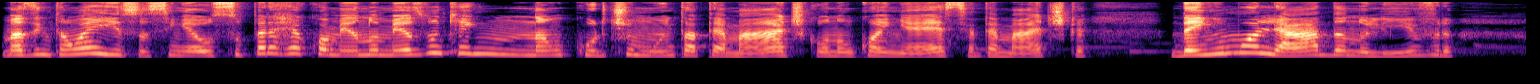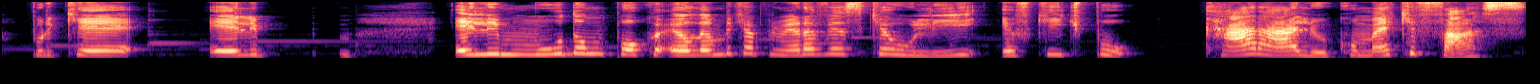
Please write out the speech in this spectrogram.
Mas então é isso, assim, eu super recomendo, mesmo quem não curte muito a temática ou não conhece a temática, deem uma olhada no livro, porque ele ele muda um pouco. Eu lembro que a primeira vez que eu li, eu fiquei tipo, caralho, como é que faz?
